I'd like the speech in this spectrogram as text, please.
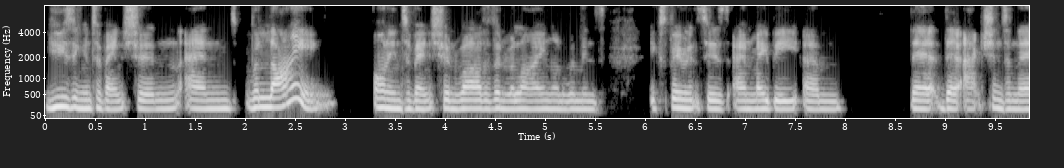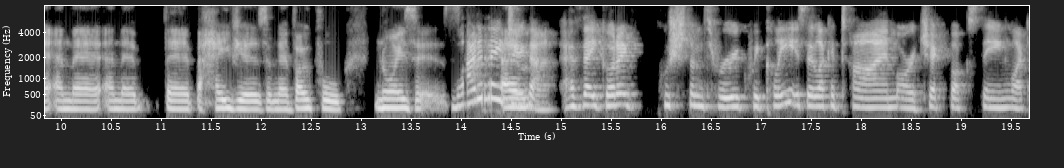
using intervention and relying on intervention rather than relying on women's experiences and maybe um, their their actions and their and their and their their behaviors and their vocal noises. Why do they do um, that? Have they got to push them through quickly? Is there like a time or a checkbox thing? Like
